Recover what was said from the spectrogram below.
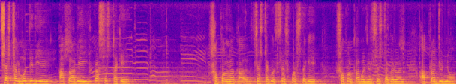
চেষ্টার মধ্যে দিয়ে আপনার এই প্রচেষ্টাকে সফল চেষ্টা করে শেষ প্রচেষ্টাকে সফল করার জন্য চেষ্টা করবেন। আপনার জন্য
